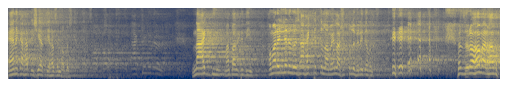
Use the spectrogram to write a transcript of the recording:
এনেকা হাতে সে হাতে হাসন হবে না একদিন মা বাংতি দিন আমার এলে না হাইতে তুললাম এই লাশ তুলে ফেলে দেবে জোরা আমার হাবা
